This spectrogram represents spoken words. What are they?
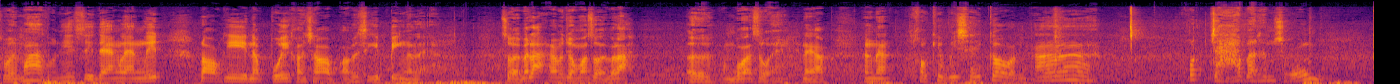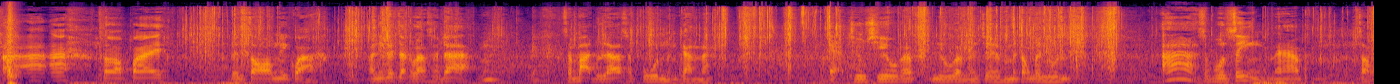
สวยมากตัวนี้สีแดงแรงฤทธิ์ลอกที่นับปุ้ยเขาชอบเอาไปสกิปปิ้งนั่นแหละ สวยไหมล่ะท่านผู้ชมว่าสวยไหมล่ะเออ ผมก็ว่าสวยนะครับดังนั้นขอเก็บไว้ใช้ก่อนอ่าโคตรจ้าบอะท่านผู้ชมอ่าอ่าอ่าต่อไปเป็นซองดีกว่า อันนี้ก็จาก Lazada อืมสัมผัสดูแล้วสปูนเหมือนกันนะแกะชิวๆครับอยู่กับน้องเจมไม่ต้องไปลุ้น อ่าสปูนซิ่งนะครับสอง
